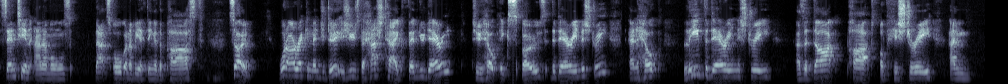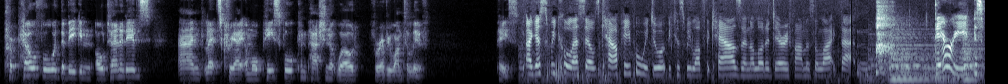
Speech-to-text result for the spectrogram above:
sentient animals. That's all going to be a thing of the past. So, what I recommend you do is use the hashtag Februdairy to help expose the dairy industry and help leave the dairy industry as a dark part of history and propel forward the vegan alternatives and let's create a more peaceful, compassionate world for everyone to live. Peace. I guess we call ourselves cow people. We do it because we love the cows and a lot of dairy farmers are like that. And... dairy is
